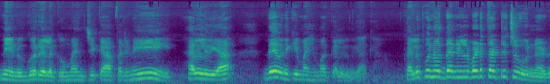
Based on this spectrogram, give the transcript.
నేను గొర్రెలకు మంచి కాపరిని. హలలుయా దేవునికి మహిమ కలుగునుగాక తలుపునొద్ద నిలబడి తట్టుచూ ఉన్నాడు.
